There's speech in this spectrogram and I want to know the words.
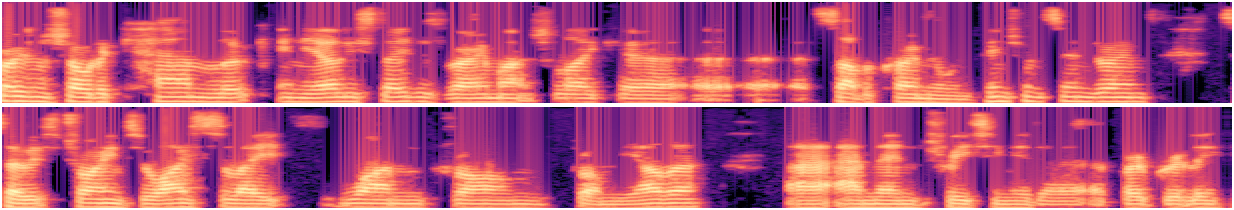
frozen shoulder can look in the early stages very much like a, a, a subacromial impingement syndrome. So it's trying to isolate one from from the other, uh, and then treating it uh, appropriately.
